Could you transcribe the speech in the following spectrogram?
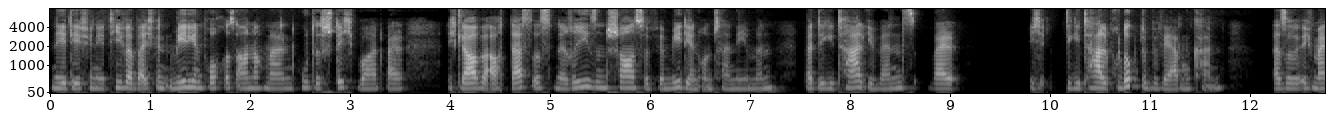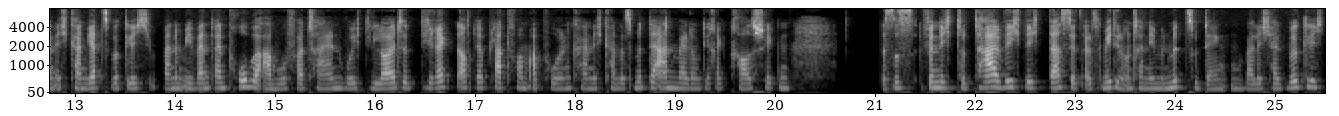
Nee, definitiv. Aber ich finde, Medienbruch ist auch nochmal ein gutes Stichwort, weil ich glaube, auch das ist eine Riesenchance für Medienunternehmen bei Digital-Events, weil ich digitale Produkte bewerben kann. Also ich meine, ich kann jetzt wirklich bei einem Event ein Probeabo verteilen, wo ich die Leute direkt auf der Plattform abholen kann. Ich kann das mit der Anmeldung direkt rausschicken. Das ist, finde ich, total wichtig, das jetzt als Medienunternehmen mitzudenken, weil ich halt wirklich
